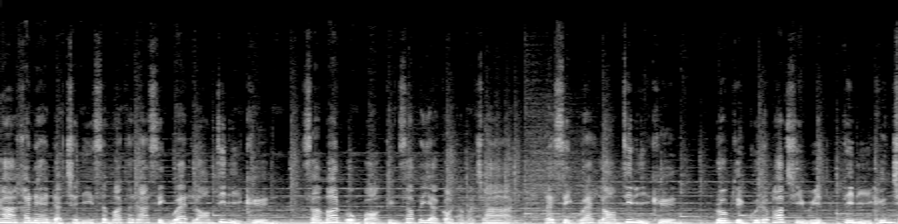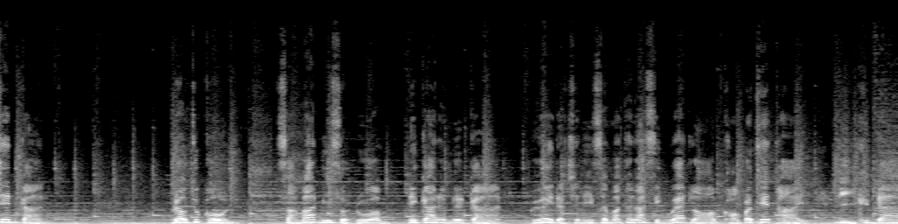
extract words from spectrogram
ค่าคะแนนดัชนีสมรรถนะสิ่งแวดล้อมที่ดีขึ้น สามารถบ่งบอกถึงทรัพยากรธรรมชาติ และสิ่งแวดล้อมที่ดีขึ้น รวมถึงคุณภาพชีวิตที่ดีขึ้นเช่นกัน เราทุกคนสามารถมีส่วนร่วมในการดำเนินการ เพื่อให้ดัชนีสมรรถนะสิ่งแวดล้อมของประเทศไทยดีขึ้นได้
